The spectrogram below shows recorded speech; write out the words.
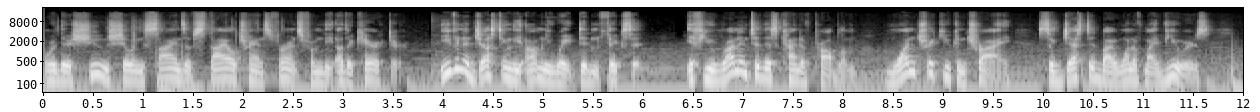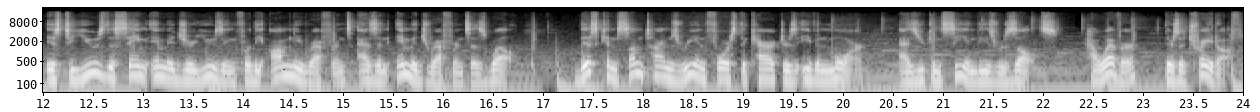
or their shoes showing signs of style transference from the other character. Even adjusting the omni weight didn't fix it. If you run into this kind of problem, one trick you can try, suggested by one of my viewers, is to use the same image you're using for the omni reference as an image reference as well. This can sometimes reinforce the characters even more, as you can see in these results. However, there's a trade-off.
